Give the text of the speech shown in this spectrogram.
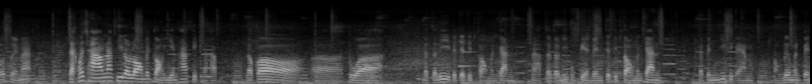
รถสวยมาก จากเมื่อเช้านะที่เราลองเป็นกล่อง EM 50นะครับ แล้วก็ตัวแบตเตอรี่เป็น 72 เหมือนกันนะครับ แต่ตอนนี้ผมเปลี่ยนเป็น 72 เหมือนกัน แต่เป็น 20 แอมป์ของเดิมมันเป็น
